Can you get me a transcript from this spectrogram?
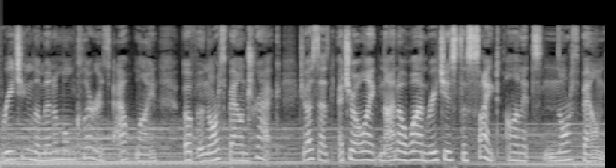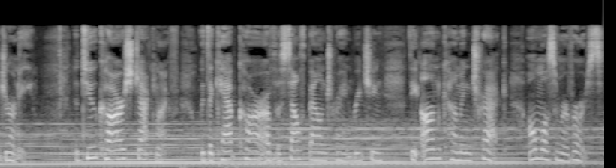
breaching the minimum clearance outline of the northbound track just as Metrolink 901 reaches the site on its northbound journey. The two cars jackknife, with the cab car of the southbound train reaching the oncoming track almost in reverse,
